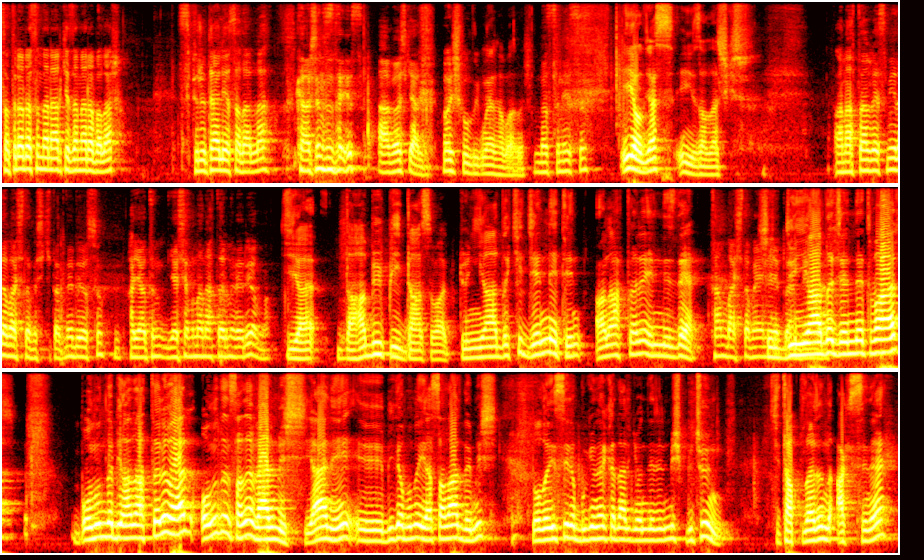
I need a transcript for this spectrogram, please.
Satır arasından herkese merhabalar. Spiritüel yasalarla karşınızdayız. Abi hoş geldin. Hoş bulduk, merhabalar. Nasılsın, iyisin? İyi olacağız, iyiyiz Allah'a şükür. Anahtar resmiyle başlamış kitap. Ne diyorsun? Hayatın, yaşamın anahtarını veriyor mu? Ya daha büyük bir iddiası var. Dünyadaki cennetin anahtarı elinizde. Tam başlamaya Şimdi niyetlendim. dünyada cennet var. Onun da bir anahtarı var. Onu da sana vermiş. Yani e, bir de bunu yasalar demiş. Dolayısıyla bugüne kadar gönderilmiş bütün kitapların aksine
